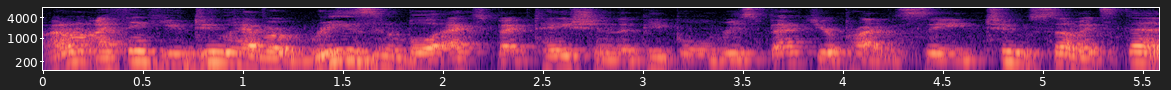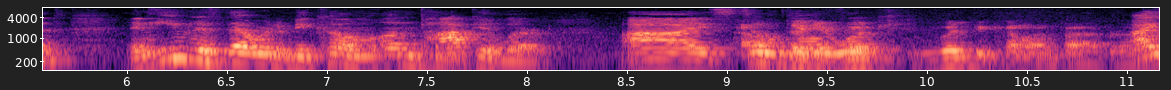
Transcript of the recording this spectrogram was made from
I don't. I think you do have a reasonable expectation that people will respect your privacy to some extent, and even if that were to become unpopular, I I still don't think it would, think. would become unpopular. I, I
